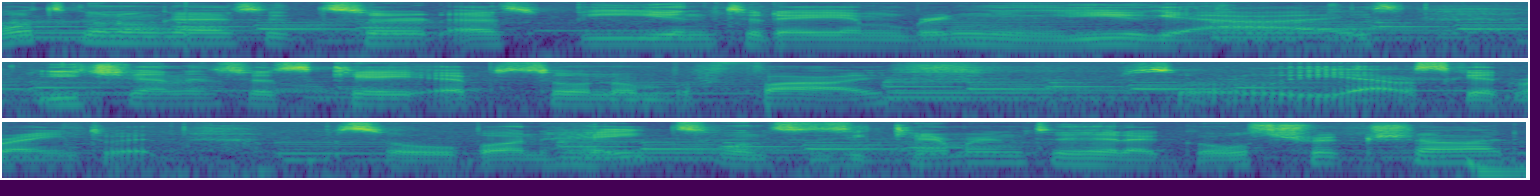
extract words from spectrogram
what's going on guys, it's Third SB and today I'm bringing you guys You Challenge SK episode number 5 So yeah, let's get right into it. So Bun Hates wants to see Cameron to hit a ghost trick shot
